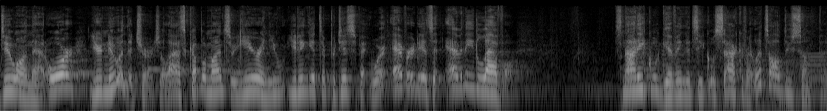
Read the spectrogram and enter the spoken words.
do on that. Or you're new in the church the last couple months or year and you, you didn't get to participate. Wherever it is, at any level, it's not equal giving, it's equal sacrifice. Let's all do something.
